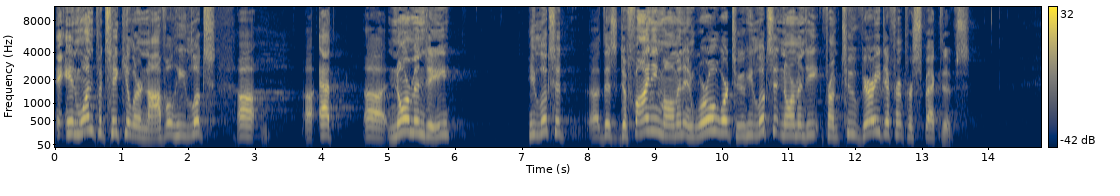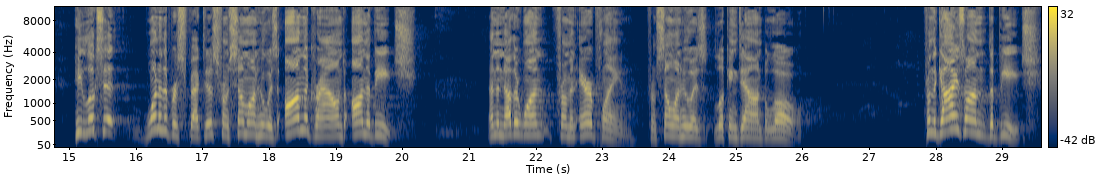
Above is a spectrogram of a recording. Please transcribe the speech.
In one particular novel, he looks uh, uh, at uh, Normandy. He looks at uh, this defining moment in World War II. He looks at Normandy from two very different perspectives. He looks at one of the perspectives from someone who was on the ground on the beach, and another one from an airplane, from someone who is looking down below. From the guys on the beach,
